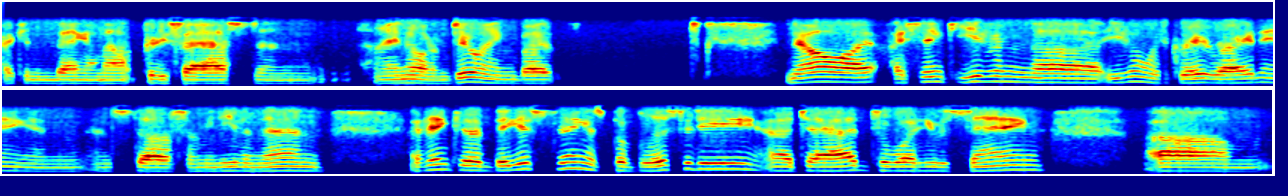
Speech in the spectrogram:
i can bang them out pretty fast and i know what i'm doing but no i i think even uh even with great writing and and stuff i mean even then i think the biggest thing is publicity uh to add to what he was saying. Um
